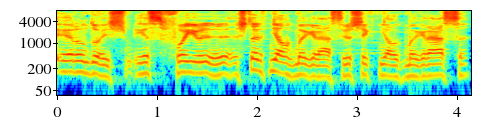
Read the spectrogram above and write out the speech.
Eram dois. Esse foi. A história tinha alguma graça, eu achei que tinha alguma graça.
